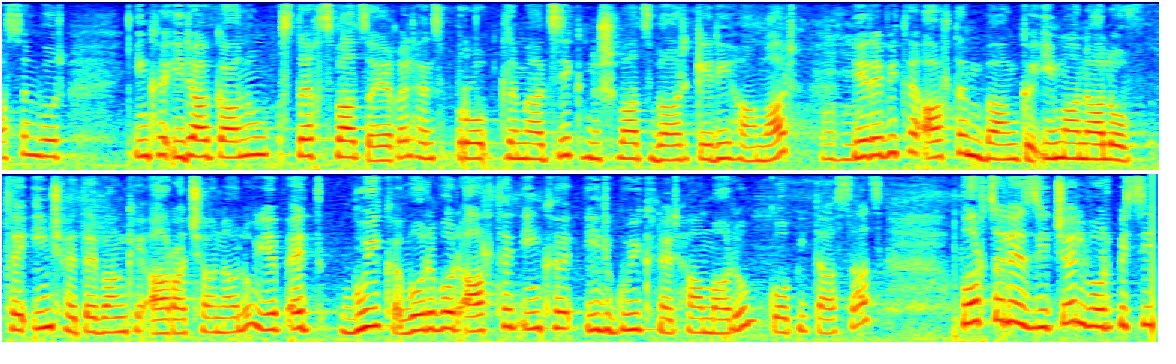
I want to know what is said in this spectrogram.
ասեմ որ ինքը իրականում ստեղծված է եղել հենց պրոբլեմատիկ նշված վարկերի համար, երևի թե արդեն բանկը իմանալով թե ինչ հետևանք է առաջանալու եւ այդ գույքը, որը որ արդեն ինքը իր գույքն էր համարում, կոպիտ ասած, փորձել է զիջել, որպիսի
